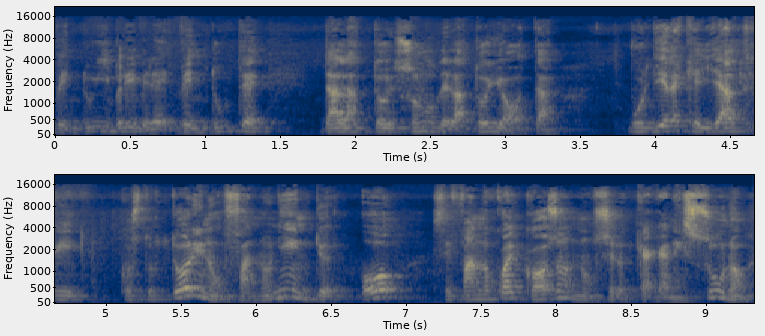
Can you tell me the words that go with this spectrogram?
ibride vendute dalla, sono della Toyota, vuol dire che gli altri costruttori non fanno niente o se fanno qualcosa non se lo caga nessuno,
